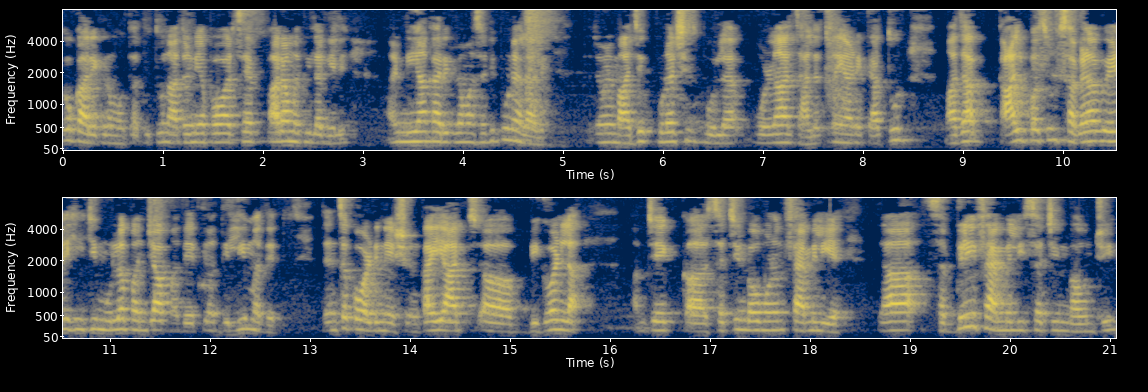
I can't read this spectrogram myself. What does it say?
तो कार्यक्रम होता. तिथून आदरणीय पवार साहेब बारामतीला गेले. आणि मी ह्या कार्यक्रमासाठी पुण्याला आले. त्याच्यामुळे माझे कुणाशीच बोला बोलणं झालंच नाही आणि त्यातून माझा कालपासून सगळा वेळ ही जी मुलं पंजाबमध्ये किंवा दिल्लीमध्ये त्यांचं कोऑर्डिनेशन काही आज अं, आमचे एक सचिन भाऊ म्हणून फॅमिली आहे. त्या सगळी फॅमिली सचिन भाऊंची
